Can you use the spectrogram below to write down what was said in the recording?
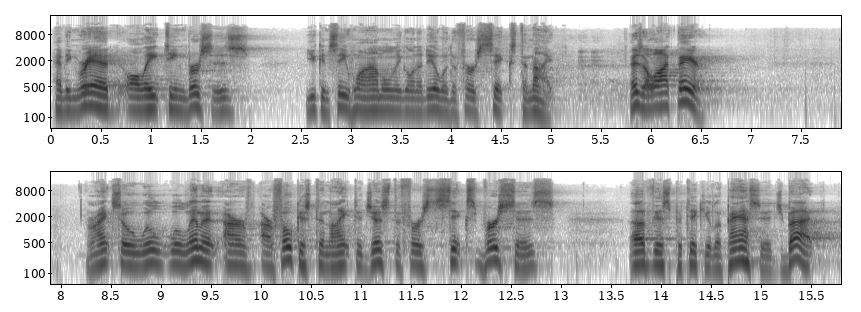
Having read all 18 verses, you can see why I'm only going to deal with the first six tonight. There's a lot there. All right, so we'll, we'll limit our, our focus tonight to just the first six verses of this particular passage. But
